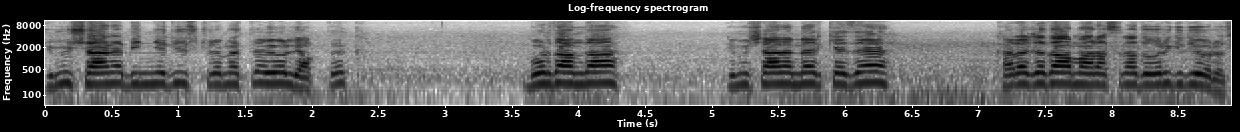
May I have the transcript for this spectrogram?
Gümüşhane 1700 kilometre yol yaptık. Buradan da Gümüşhane merkeze Karacadağ mağarasına doğru gidiyoruz.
